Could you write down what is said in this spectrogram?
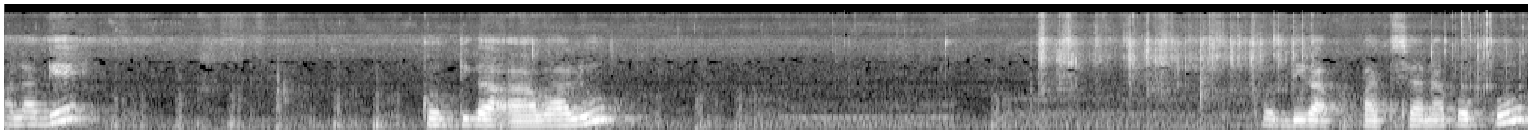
అలాగే కొద్దిగా ఆవాలు కొద్దిగా పచ్చనపప్పు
